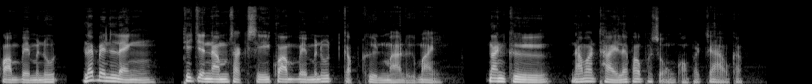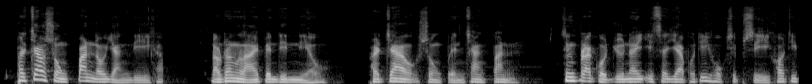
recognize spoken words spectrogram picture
ความเป็นมนุษย์ และเป็นแหล่ง ที่จะนำศักดิ์ศรีความเป็นมนุษย์กลับคืนมาหรือไม่ นั่นคือน้ำพระทัยและพระประสงค์ของพระเจ้าครับ พระเจ้าทรงปั้นเราอย่างดีครับ เราทั้งหลายเป็นดินเหนียว พระเจ้าทรงเป็นช่างปั้น ซึ่งปรากฏอยู่ในอิสยาห์บทที่ 64 ข้อที่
